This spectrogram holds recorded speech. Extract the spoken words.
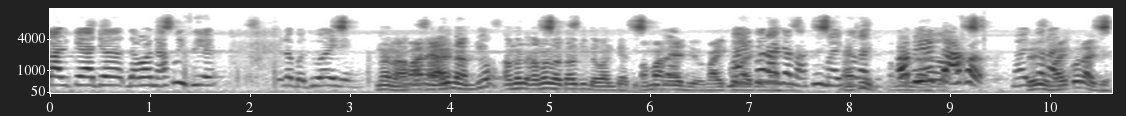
કાલ કે આજે દવા નાખવી છે. એટલે બધું આવી રહે ના ના સારી નાખજો. અમન અમન બતાવજો દવાન ક્યાંથી અમન આજો માઈકો માઈકો રાજા રાજા નાખવી માઈકો નાખી? રાજા અભી એક નાખ. માઈકો રાજા માઈકો રાજા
